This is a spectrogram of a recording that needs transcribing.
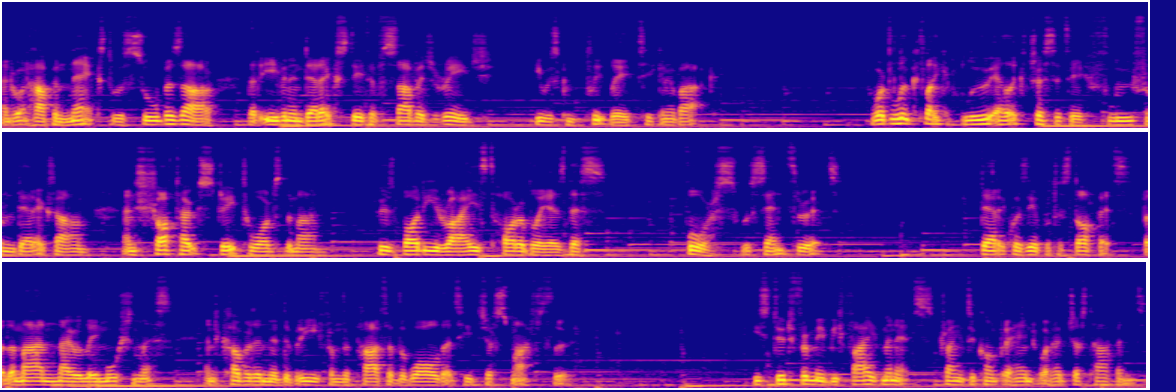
and what happened next was so bizarre that even in Derek's state of savage rage, he was completely taken aback. What looked like blue electricity flew from Derek's arm and shot out straight towards the man, whose body writhed horribly as this force was sent through it. Derek was able to stop it, but the man now lay motionless and covered in the debris from the part of the wall that he'd just smashed through. He stood for maybe five minutes trying to comprehend what had just happened.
